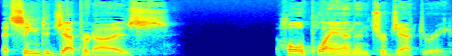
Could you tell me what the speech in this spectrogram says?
that seemed to jeopardize the whole plan and trajectory.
